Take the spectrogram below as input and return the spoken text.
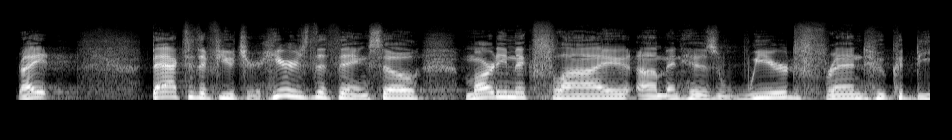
right? Back to the Future. Here's the thing. So, Marty McFly um, and his weird friend, who could be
